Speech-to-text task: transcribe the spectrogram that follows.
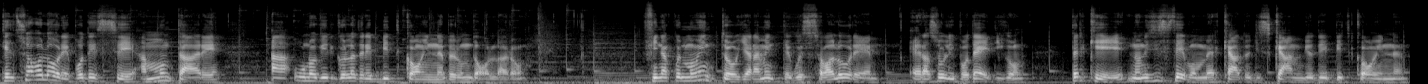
che il suo valore potesse ammontare a 1,3 bitcoin per un dollaro. Fino a quel momento chiaramente questo valore era solo ipotetico, perché non esisteva un mercato di scambio dei bitcoin.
